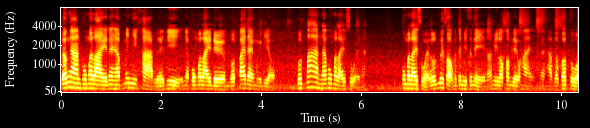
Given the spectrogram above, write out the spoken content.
แล้วงานพวงมาลัยนะครับ ไม่มีขาดเลยพี่เนี่ยพวงมาลัยเดิมรถป้ายแดงมือเดียว รถบ้านนะพวงมาลัยสวยนะพวงมาลัยสวยรถมือสองมันจะมีเสน่ห์เนะมีล็อกความเร็วให้นะครับ แล้วก็ตัว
